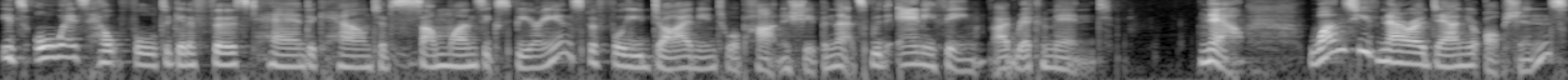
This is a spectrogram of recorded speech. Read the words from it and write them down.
It's always helpful to get a first hand account of someone's experience before you dive into a partnership, and that's with anything I'd recommend. Now, once you've narrowed down your options,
